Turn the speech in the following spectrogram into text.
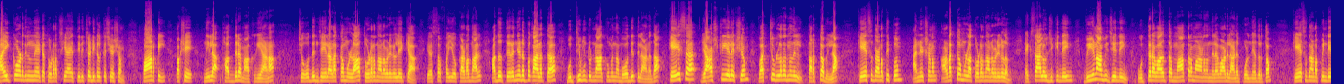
ഹൈക്കോടതിയിൽ നിന്നേറ്റ തുടർച്ചയായ തിരിച്ചടികൾക്ക് ശേഷം പാർട്ടി പക്ഷേ നില ഭദ്രമാക്കുകയാണ്. ചോദ്യം ചെയ്യലടക്കമുള്ള തുടർ നടപടികളിലേക്ക് എസ് എഫ് ഐ ഒ കടന്നാൽ അത് തിരഞ്ഞെടുപ്പ് കാലത്ത് ബുദ്ധിമുട്ടുണ്ടാക്കുമെന്ന ബോധ്യത്തിലാണിത്. കേസ് രാഷ്ട്രീയ ലക്ഷ്യം വച്ചുള്ളതെന്നതിൽ തർക്കമില്ല. കേസ് നടത്തിപ്പും അന്വേഷണം അടക്കമുള്ള തുടർ നടപടികളും എക്സാലോജിക്കിന്റെയും വീണ വിജയന്റെയും ഉത്തരവാദിത്തം മാത്രമാണെന്ന നിലപാടിലാണ് ഇപ്പോൾ നേതൃത്വം. കേസ് നടപ്പിന്റെ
